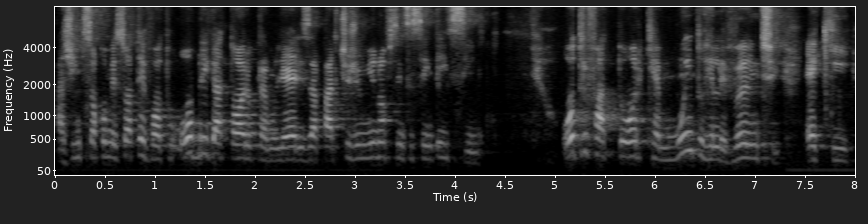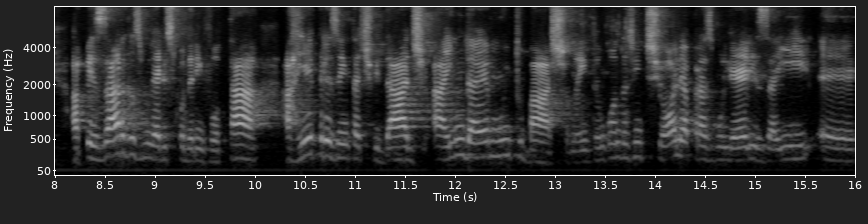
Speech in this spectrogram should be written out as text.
a gente só começou a ter voto obrigatório para mulheres a partir de 1965. Outro fator que é muito relevante é que, apesar das mulheres poderem votar, a representatividade ainda é muito baixa. Né? Então, quando a gente olha para as mulheres aí é,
